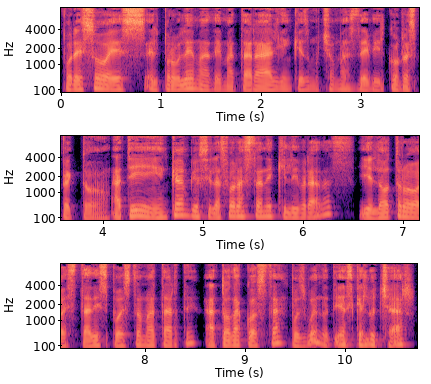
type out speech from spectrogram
Por eso es el problema de matar a alguien que es mucho más débil con respecto a ti. En cambio, si las fuerzas están equilibradas y el otro está dispuesto a matarte a toda costa, pues bueno, tienes que luchar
